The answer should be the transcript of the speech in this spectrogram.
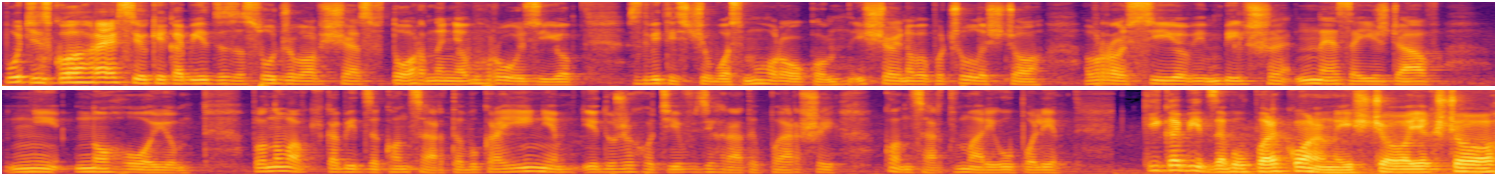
Путінську агресію Кікабідзе засуджував ще з вторгнення в Грузію з 2008 року. І щойно ви почули, що в Росію він більше не заїжджав ні ногою. Планував Кікабідзе концерти в Україні і дуже хотів зіграти перший концерт в Маріуполі. Кікабідзе був переконаний, що якщо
